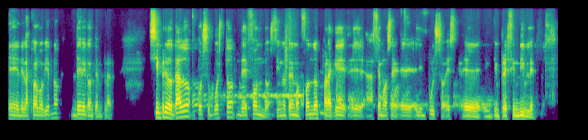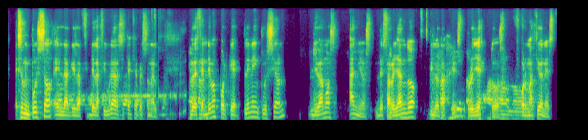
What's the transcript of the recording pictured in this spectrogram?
eh, del actual gobierno debe contemplar. Siempre dotado, por supuesto, de fondos. Si no tenemos fondos, ¿para qué eh, hacemos el impulso? Es imprescindible. Es un impulso en la que de la figura de la asistencia personal. Lo defendemos porque plena inclusión llevamos años desarrollando pilotajes, proyectos, formaciones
